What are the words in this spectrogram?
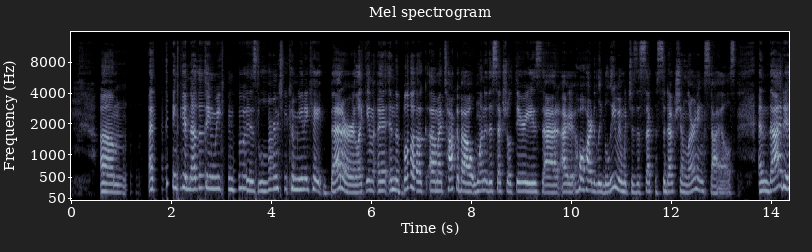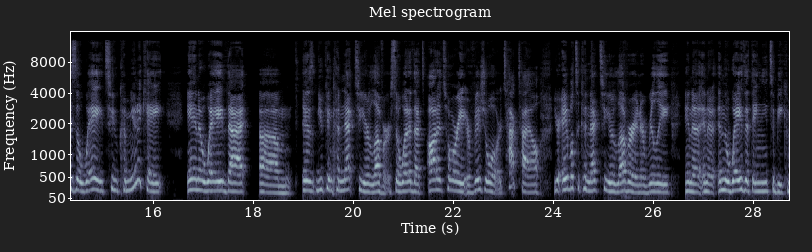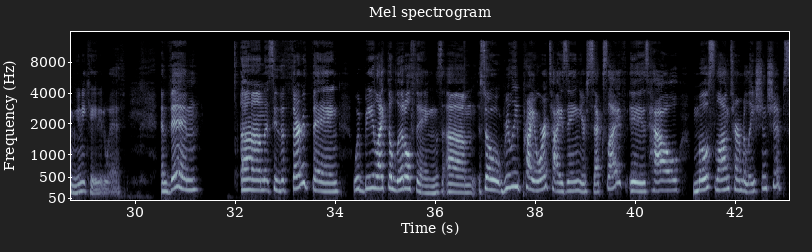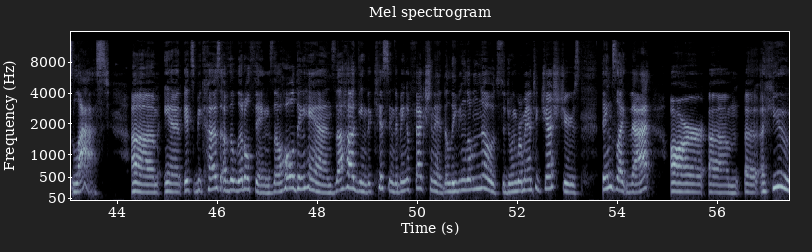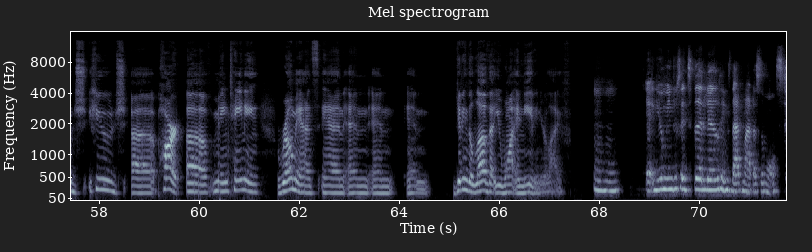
um, I think another thing we can do is learn to communicate better. Like in in the book, um, I talk about one of the sexual theories that I wholeheartedly believe in, which is the seduction learning styles. And that is a way to communicate in a way that um, is you can connect to your lover. So whether that's auditory or visual or tactile, you're able to connect to your lover in a really in a in a in the way that they need to be communicated with. And then um let's see the third thing would be like the little things. Um so really prioritizing your sex life is how most long-term relationships last. Um, and it's because of the little things the holding hands the hugging the kissing the being affectionate the leaving little notes the doing romantic gestures things like that are um, a, a, huge huge uh, part of maintaining romance and and and and getting the love that you want and need in your life. Mm-hmm Eh, you mean to say it's the little things that matters the most.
